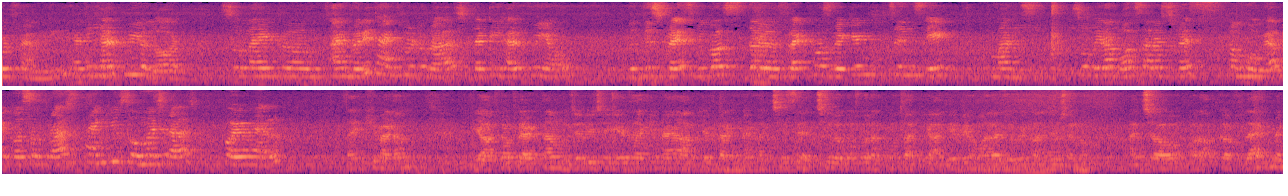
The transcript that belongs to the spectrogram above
good family and he help me a lot so like um, i'm very thankful to raj that he helped me out with this stress because the flat was vacant since 8 months. So मेरा बहुत सारा stress कम हो गया because of Raj thank you so much Raj for your help thank you madam ये आपका फ्लैट था मुझे भी चाहिए था कि मैं आपके फ्लैट में अच्छे से अच्छे लोगों को रखूँ ताकि आगे भी हमारा जो भी ट्रांजेक्शन हो अच्छा हो और आपका फ्लैट में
